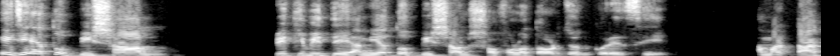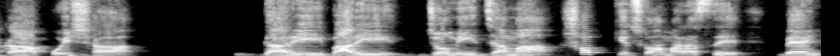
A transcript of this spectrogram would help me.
এই যে এত বিশাল পৃথিবীতে আমি এত বিশাল সফলতা অর্জন করেছি, আমার টাকা, পয়সা, গাড়ি, বাড়ি, জমি, জামা, সবকিছু আমার আছে ব্যাংক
